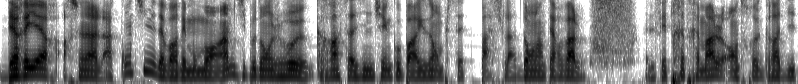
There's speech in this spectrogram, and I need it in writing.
Derrière, Arsenal a continué d'avoir des moments un petit peu dangereux grâce à Zinchenko par exemple. Cette passe-là dans l'intervalle, elle fait très très mal entre Gradit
